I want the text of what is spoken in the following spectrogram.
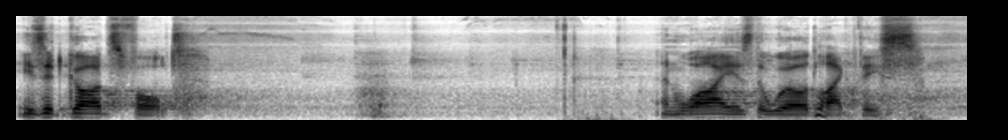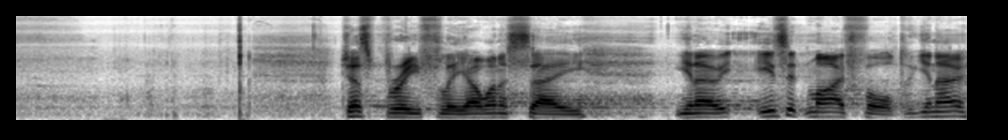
Is it God's fault? And why is the world like this? Just briefly, I want to say, you know, is it my fault? You know,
